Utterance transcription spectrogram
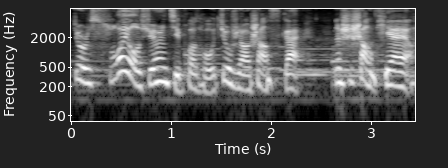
就是所有学生挤破头就是要上 Sky。那是上天呀！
